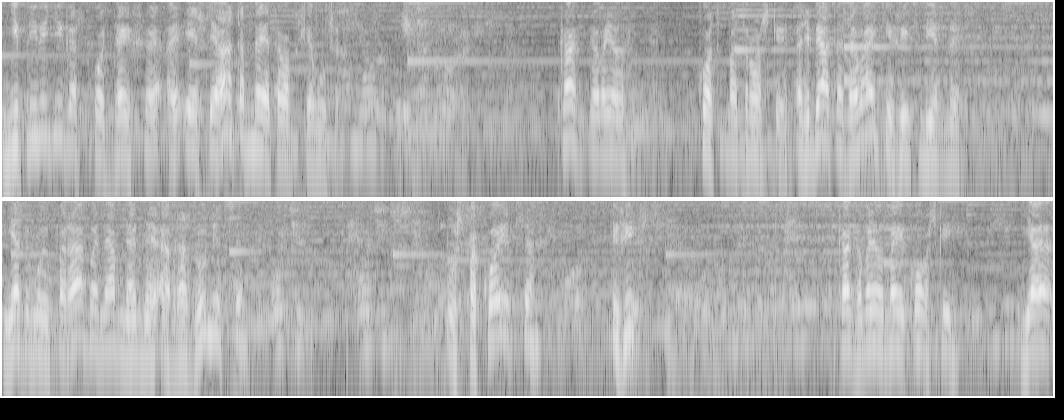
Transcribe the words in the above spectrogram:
Не приведи Господь, да еще, э, если атомная, это вообще ужас. Как говорил кот Матроски, ребята, давайте жить мирно. Я думаю, пора бы нам, наверное, образумиться, успокоиться и жить. Как говорил Маяковский, я,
